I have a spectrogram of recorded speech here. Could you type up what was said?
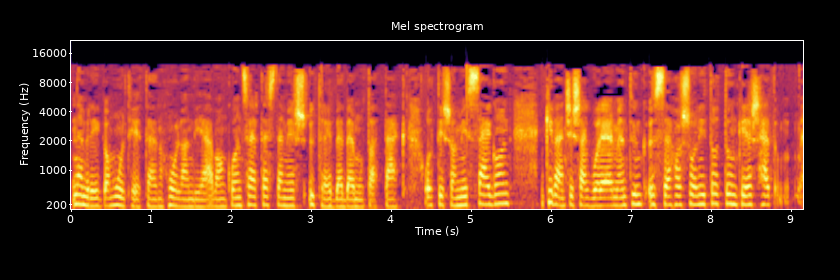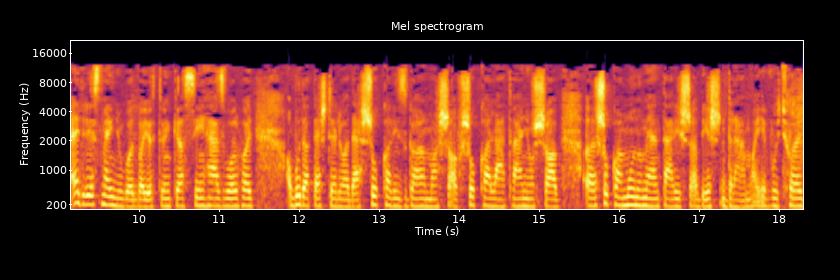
nemrég a múlt héten Hollandiában koncerteztem, és Ütrejbe bemutatták ott is a Misszágont. Kíváncsiságból elmentünk, összehasonlítottunk, és hát egyrészt megnyugodva jöttünk ki a színházból, hogy a Budapest előadás sokkal izgalmasabb, sokkal látványosabb, sokkal monumentálisabb és drámaibb, úgyhogy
